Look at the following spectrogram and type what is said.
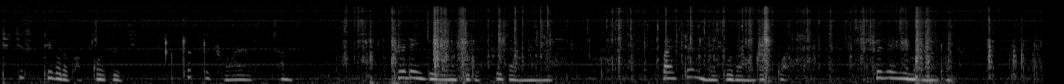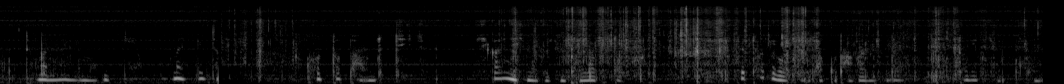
치즈 스틱으로 바꿔주지. 케첩도 좋아요. 괜찮아. 쓰레기 봉투로 쓰지 않는 빨대는 일부러 안 갖고 왔어. 쓰레기만으로 만나게 먹을게요. 맛있겠죠? 쿼터 파운드 치즈. 시간이 지나서 좀 달라붙었어. 배터리가 없어서 자꾸 나가는데 배터리가 좀 좋네.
